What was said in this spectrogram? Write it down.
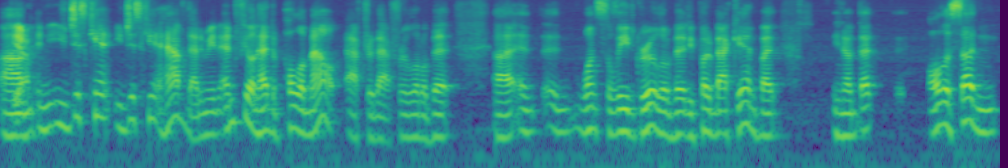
Um, yeah. And you just can't you just can't have that. I mean, Enfield had to pull him out after that for a little bit, uh, and, and, once the lead grew a little bit, he put it back in. But you know that all of a sudden,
